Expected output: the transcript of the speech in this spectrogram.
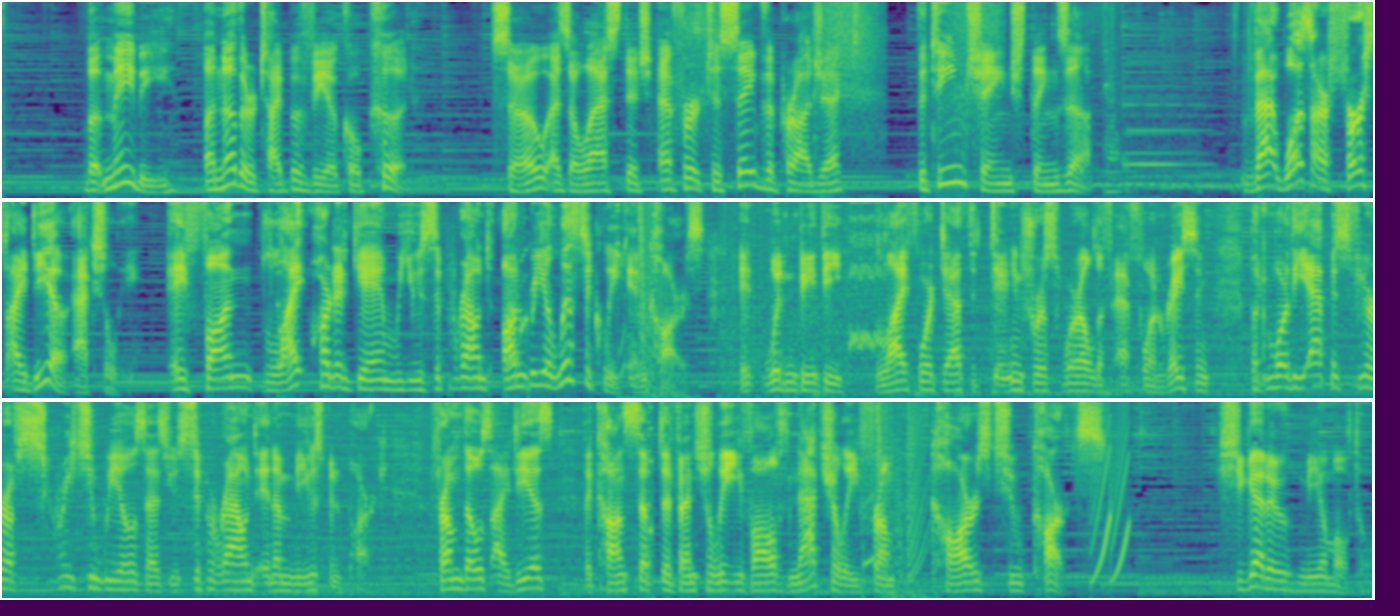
but maybe another type of vehicle could. So, as a last ditch effort to save the project, the team changed things up. That was our first idea, actually. A fun, light-hearted game where you zip around unrealistically in cars. It wouldn't be the life or death dangerous world of F1 racing, but more the atmosphere of screeching wheels as you zip around an amusement park. From those ideas, the concept eventually evolved naturally from cars to carts. Shigeru Miyamoto.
